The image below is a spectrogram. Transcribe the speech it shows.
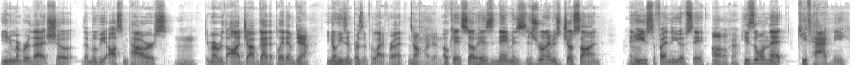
You remember that show, the movie Austin Powers? Mm-hmm. Do you remember the Odd Job guy that played him? yeah, You know he's in prison for life, right? no, I didn't. Okay, so his name is his real name is Joe Son, and he used to fight in the UFC. Oh, okay. He's the one that Keith Hackney.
